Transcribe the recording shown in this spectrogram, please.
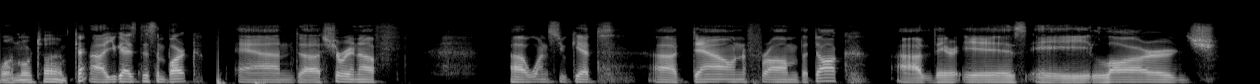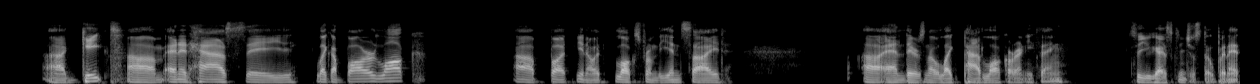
One more time. Okay. Uh, you guys disembark, and uh, sure enough, uh, once you get uh, down from the dock, uh, there is a large uh, gate, um, and it has a like a bar lock, uh, but you know it locks from the inside, uh, and there's no like padlock or anything, so you guys can just open it.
